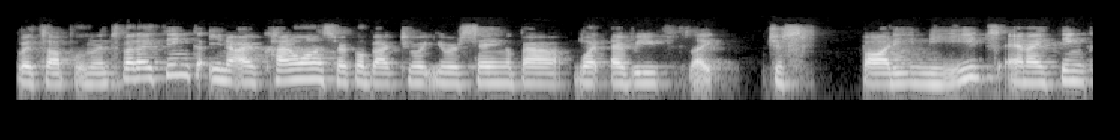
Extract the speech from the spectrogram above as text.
with supplements. But i think you know i kind of want to circle back to what you were saying about what every like just body needs. And i think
